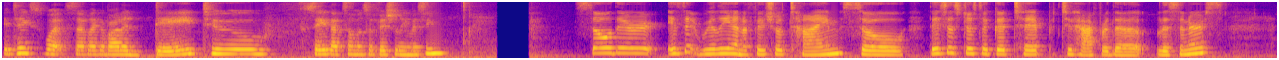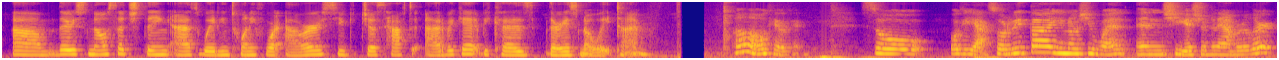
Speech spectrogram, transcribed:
it takes what, Steph, like about a day to say that someone's officially missing? So there isn't really an official time, so this is just a good tip to have for the listeners. Um, there's no such thing as waiting 24 hours. You just have to advocate because there is no wait time. Oh, okay, okay. So, okay, yeah. So Rita, you know, she went and she issued an Amber Alert.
